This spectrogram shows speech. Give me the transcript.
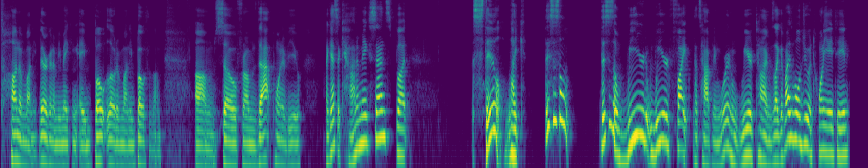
ton of money. They're going to be making a boatload of money, both of them. Um, so, from that point of view, I guess it kind of makes sense. But still, like this is a this is a weird, weird fight that's happening. We're in weird times. Like if I told you in 2018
